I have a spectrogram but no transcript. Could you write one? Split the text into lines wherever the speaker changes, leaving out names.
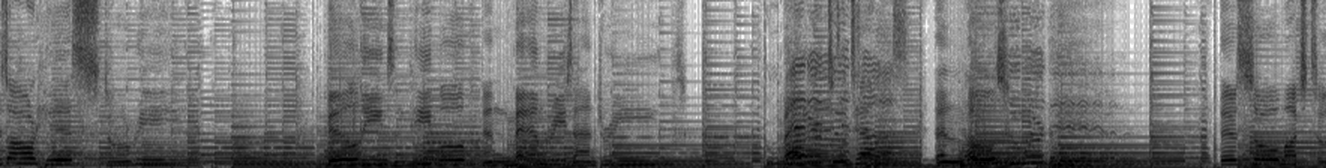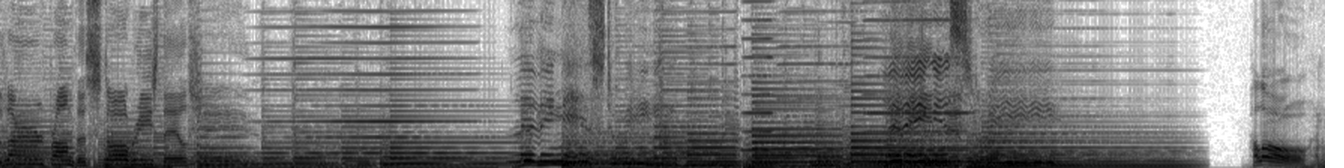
is our history. Buildings and people and memories and dreams. Who better to tell us than those who were there? There's so much to learn from the stories they'll share.
Living history.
